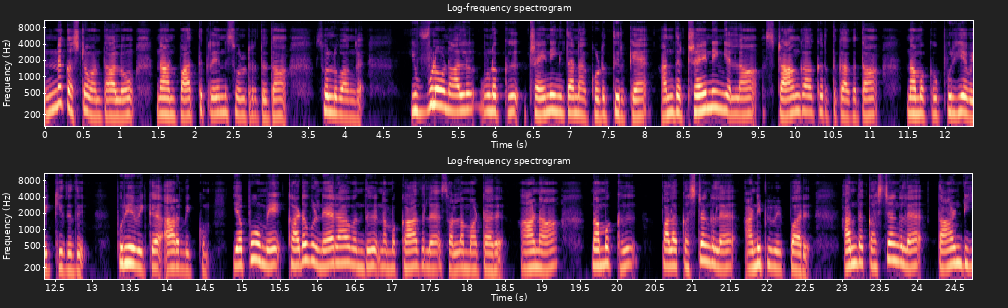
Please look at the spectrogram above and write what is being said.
என்ன கஷ்டம் வந்தாலும் நான் பார்த்துக்கிறேன்னு சொல்கிறது தான் சொல்லுவாங்க. இவ்வளோ நாள் உனக்கு ட்ரைனிங் தான் நான் கொடுத்துருக்கேன். அந்த ட்ரைனிங் எல்லாம் ஸ்ட்ராங் ஆகிறதுக்காக தான் நமக்கு புரிய வைக்கிறது புரிய வைக்க ஆரம்பிக்கும். எப்போவுமே கடவுள் நேராக வந்து நம்ம காதில் சொல்ல மாட்டார். ஆனால் நமக்கு பல கஷ்டங்களை அனுப்பி வைப்பார். அந்த கஷ்டங்களை தாண்டி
